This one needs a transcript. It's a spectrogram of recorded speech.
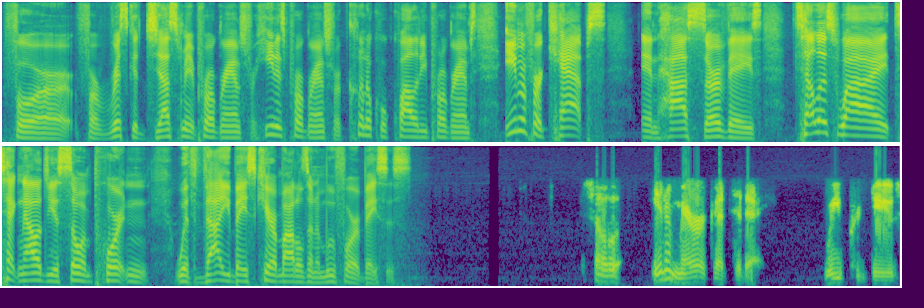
for for risk adjustment programs, for HEDIS programs, for clinical quality programs, even for CAHPS and HOS surveys. Tell us why technology is so important with value based care models on a move forward basis. So in America today, we produce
